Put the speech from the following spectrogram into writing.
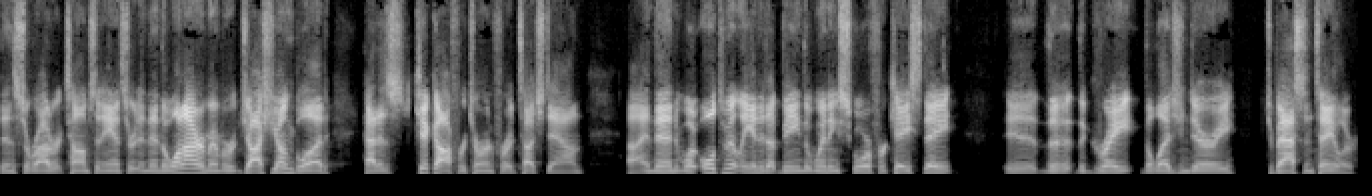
Then SaRodorick Thompson answered. And then the one I remember, Josh Youngblood had his kickoff return for a touchdown. Uh, and then what ultimately ended up being the winning score for K State, uh, the the great, the legendary Chabastin Taylor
